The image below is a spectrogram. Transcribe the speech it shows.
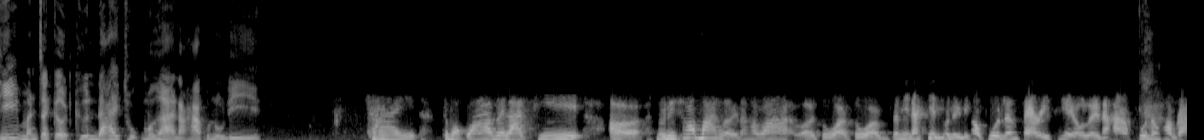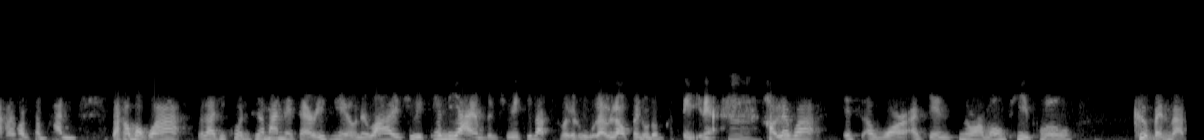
ที่มันจะเกิดขึ้นได้ทุกเมื่อนะคะ คุณหนูดี ใช่ จะบอกว่าเวลาที่เออหนูที่ชอบมากเลยนะคะว่าเออตัวตัวจะมีนักเขียนคนหนึ่งที่เขาพูดเรื่อง fairy tale เลยนะคะ พูดเรื่องความรักและความสัมพันธ์ แต่เขาบอกว่าเวลาที่คนเชื่อมั่นใน fairy tale เนี่ยว่าชีวิตเทพนิยายมันเป็นชีวิตที่แบบสวยหรูแล้วเราเป็นอุดมคติเนี่ย เขาเรียกว่า it's a war against normal people คือเป็นแบบ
